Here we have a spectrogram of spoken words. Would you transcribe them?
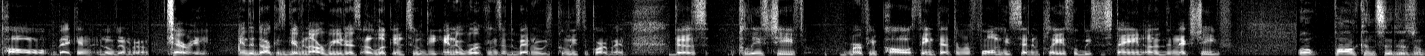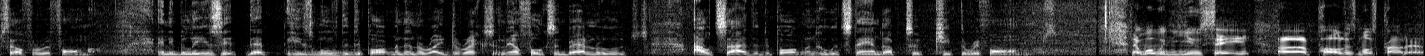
Paul, back in November. Terry, in the Dark has given our readers a look into the inner workings of the Baton Rouge Police Department. Does Police Chief Murphy Paul think that the reform he set in place will be sustained under the next chief? Well, Paul considers himself a reformer and he believes it, that he's moved the department in the right direction. There are folks in Baton Rouge outside the department who would stand up to keep the reforms. Now, what would you say uh, Paul is most proud of?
